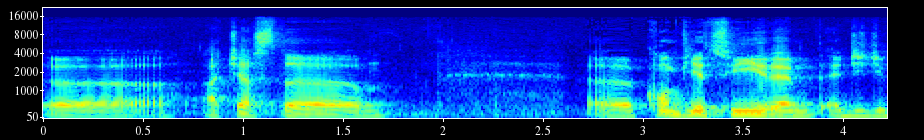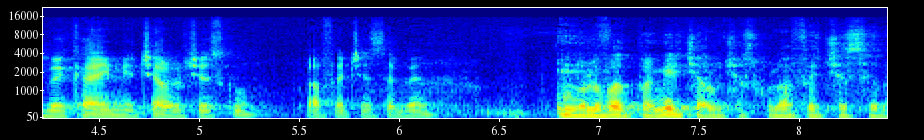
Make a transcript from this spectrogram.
uh, această uh, conviețuire Gigi Becali Mircea Lucescu la FCSB? Nu-l văd pe Mircea Lucescu la FCSB.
